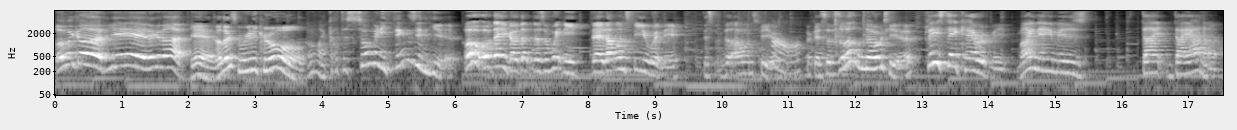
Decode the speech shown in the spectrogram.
Oh my god, yeah, look at that. Yeah, that looks really cool. Oh my god, there's so many things in here. Oh, oh, there you go. That, there's a Whitney. There, that one's for you, Whitney. This, that one's for you. Aw. Okay, so there's a little note here. Please take care of me. My name is Di- Diana,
